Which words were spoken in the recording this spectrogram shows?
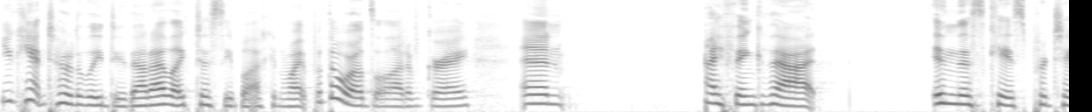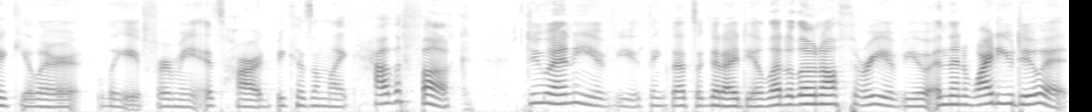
you can't totally do that. I like to see black and white, but the world's a lot of gray. And I think that in this case particularly for me it's hard because i'm like how the fuck do any of you think that's a good idea let alone all three of you and then why do you do it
